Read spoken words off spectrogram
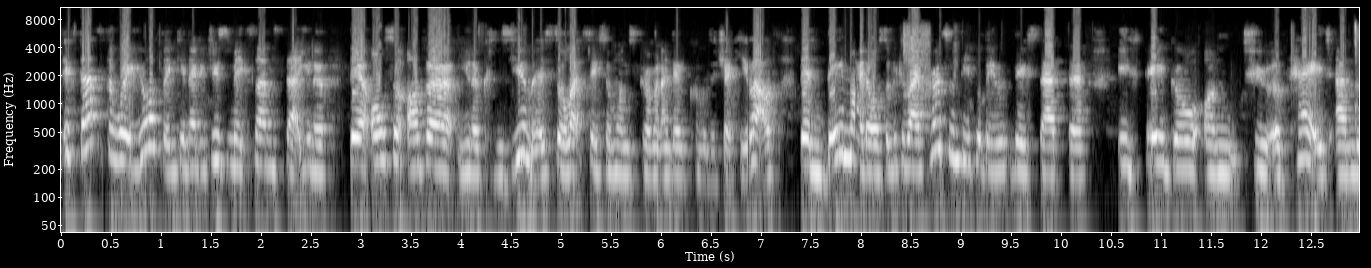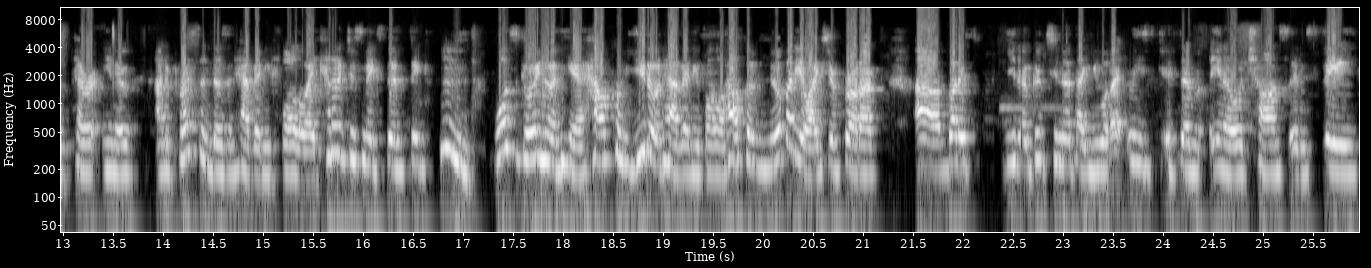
if that's the way you're thinking, then it just makes sense that, you know, there are also other, you know, consumers. So let's say someone's coming and they're coming to check you out, then they might also, because I've heard some people, they, they've said that if they go onto a page and the parent, you know, and the person doesn't have any follow, it kind of just makes them think, hmm, what's going on here? How come you don't have any follow? How come nobody likes your product? Um, but it's, you know, good to know that you would at least give them, you know, a chance and see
